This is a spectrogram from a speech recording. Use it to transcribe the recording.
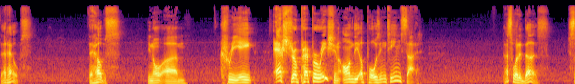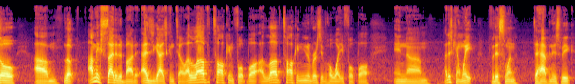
that helps. That helps, you know, um, create extra preparation on the opposing team side. That's what it does. So, um, look, I'm excited about it, as you guys can tell. I love talking football. I love talking University of Hawaii football. And um, I just can't wait for this one to happen this week.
